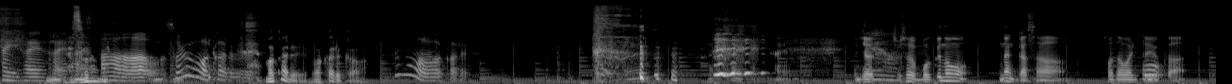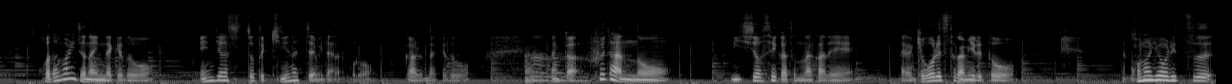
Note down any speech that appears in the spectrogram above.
はいはいはいはい。ああ、それはわかる。わかる？わかるか？それはわかる。はいはいはいじゃあちょ僕のなんかさこだわりというかこだわりじゃないんだけどエンジニアちょっと気になっちゃうみたいなところがあるんだけどはい。うんなん。か普段の日常生活の中でなんか行列とか見るとこの行列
